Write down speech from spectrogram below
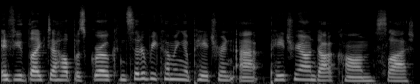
If you'd like to help us grow, consider becoming a patron at patreon.com slash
